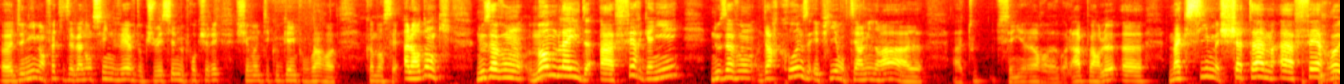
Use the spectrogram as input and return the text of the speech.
de Nîmes. En fait, ils avaient annoncé une VF, donc je vais essayer de me procurer chez Monte Cook Game pour voir comment c'est. Alors donc, nous avons Moonblade à faire gagner. Nous avons Dark Runes et puis on terminera à, à tout seigneur euh, voilà, par le euh, Maxime Chatham à faire euh,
